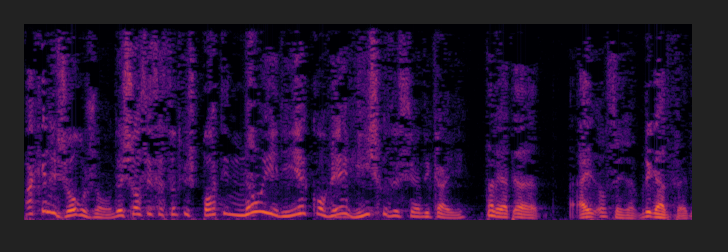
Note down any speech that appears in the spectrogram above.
Aquele jogo, João, deixou a sensação de que o esporte não iria correr riscos esse ano de cair. Tá ligado? É, Aí, ou seja, obrigado, Fred.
